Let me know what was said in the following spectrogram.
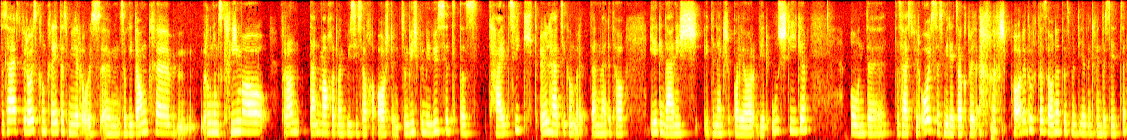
Das heißt für uns konkret, dass wir uns ähm, so Gedanken ähm, rund ums Klima vor allem dann machen, wenn gewisse Sachen anstehen. Zum Beispiel, wir wissen, dass die Heizung, die Ölheizung, die wir dann werden haben, irgendwann in den nächsten paar Jahren wird aussteigen und äh, das heißt für uns, dass wir jetzt aktuell einfach sparen auf das an, dass wir die dann können ersetzen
